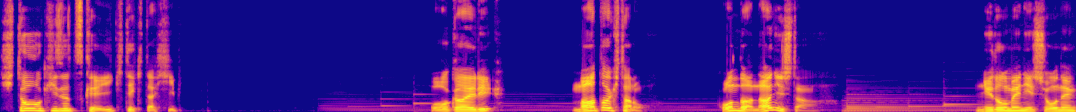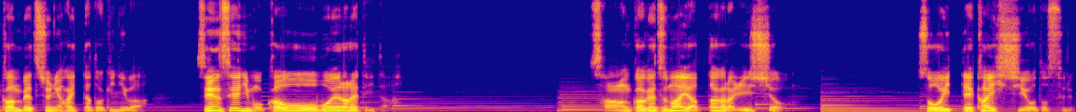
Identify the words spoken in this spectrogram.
人を傷つけ生きてきた日々。おかえり。また来たの。今度は何したん？二度目に少年鑑別所に入った時には先生にも顔を覚えられていた3ヶ月前やったからいいっしょ。そう言って回避しようとする。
